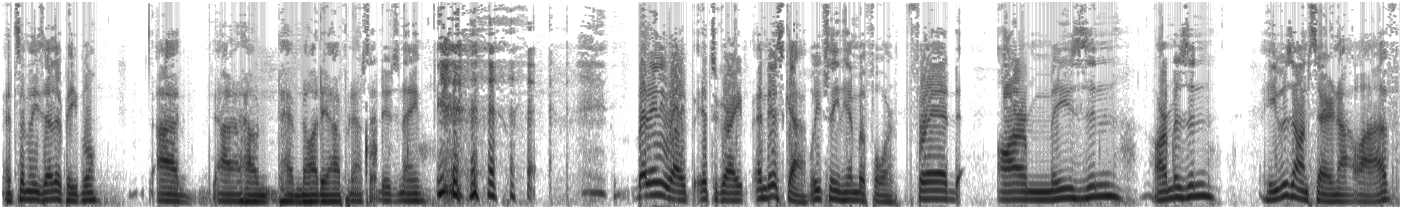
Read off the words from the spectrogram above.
And some of these other people, I I have no idea how to pronounce that dude's name. but anyway, it's great. And this guy, we've seen him before. Fred Armisen. Armisen. He was on Saturday Night Live.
